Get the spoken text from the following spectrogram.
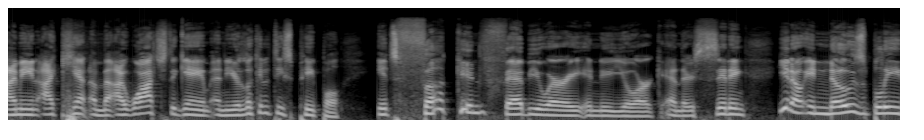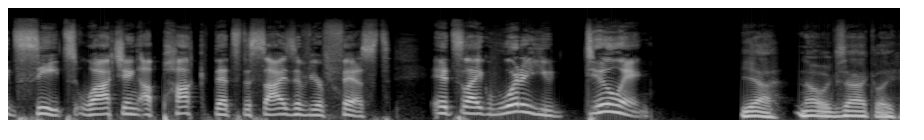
I mean, I can't imagine. I watched the game, and you're looking at these people. It's fucking February in New York, and they're sitting, you know, in nosebleed seats watching a puck that's the size of your fist. It's like, what are you doing? Yeah. No, exactly.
